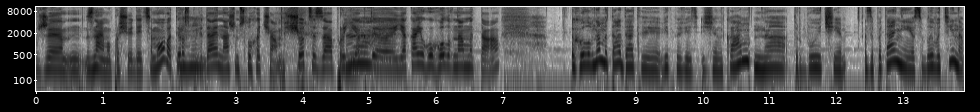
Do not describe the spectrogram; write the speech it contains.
вже знаємо про що йдеться мова. Ти Мгм. розповідай нашим слухачам, що це за проєкт, е, яка його головна мета. Головна мета дати відповідь жінкам на турбуючі запитання, і особливо ті, на-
